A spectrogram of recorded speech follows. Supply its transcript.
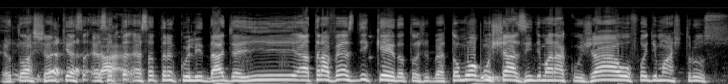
Eu tô achando que essa, essa, tá. essa tranquilidade aí, através de quê, doutor Gilberto? Tomou algum chazinho de maracujá ou foi de mastruz?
